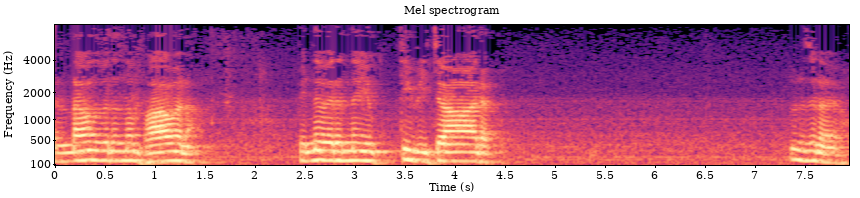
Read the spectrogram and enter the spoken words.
രണ്ടാമത് വരുന്ന ഭാവന. പിന്നെ വരുന്ന യുക്തി വിചാരം. മനസ്സിലായോ?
